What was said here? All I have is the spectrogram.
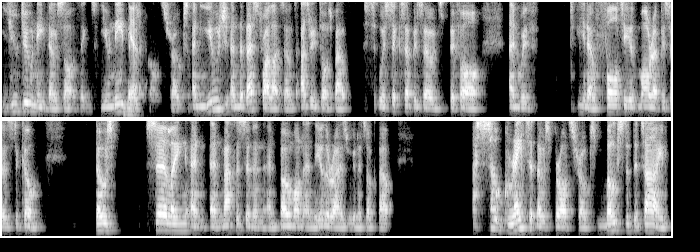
you do need those sort of things. You need those Yeah. broad strokes, and usually, and the best Twilight Zones, as we've talked about, with six episodes before, and with you know 40 more episodes to come, those Serling and and Matheson and, and Beaumont and the other writers we're going to talk about are so great at those broad strokes most of the time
